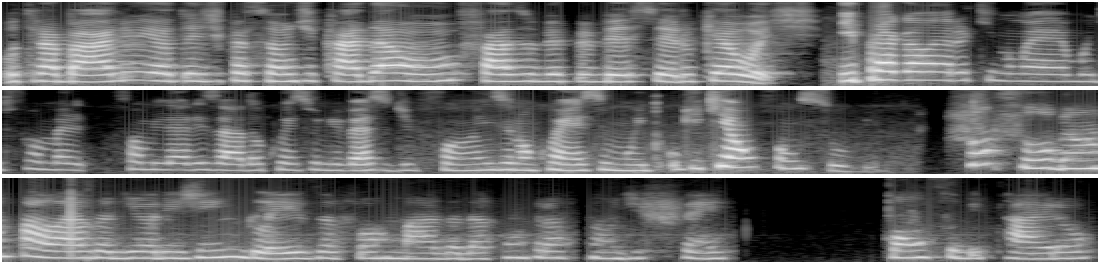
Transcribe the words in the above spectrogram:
O trabalho e a dedicação de cada um faz o BPB ser o que é hoje. E para a galera que não é muito familiarizada com esse universo de fãs e não conhece muito, o que é um fansub? Fansub é uma palavra de origem inglesa formada da contração de fan com subtitle,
